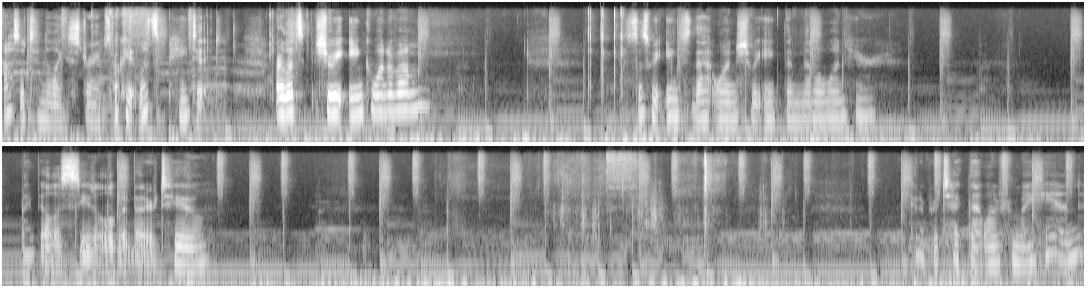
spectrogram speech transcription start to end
I also tend to like stripes. Okay, let's paint it. Or let's, should we ink one of them? Since we inked that one, should we ink the middle one here? Might be able to see it a little bit better too. Going to protect that one from my hand.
